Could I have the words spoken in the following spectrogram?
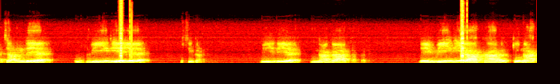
ඡන්දය වීර්යය උසිගන්න. වීර්ය නගා තබන. මේ වීර්ය ආකාර තුනක්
